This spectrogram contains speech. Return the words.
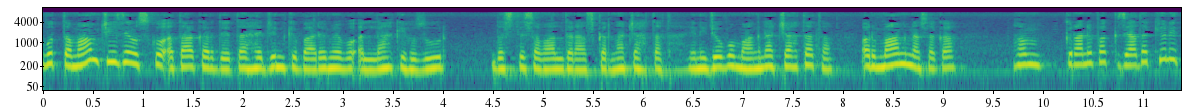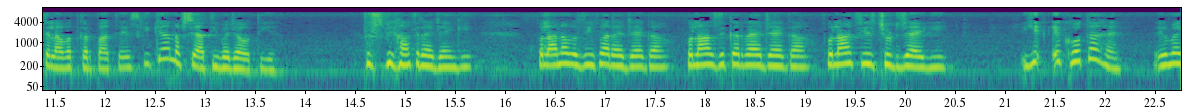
وہ تمام چیزیں اس کو عطا کر دیتا ہے جن کے بارے میں وہ اللہ کے حضور دستے سوال دراز کرنا چاہتا تھا یعنی جو وہ مانگنا چاہتا تھا اور مانگ نہ سکا ہم قرآن پاک زیادہ کیوں نہیں تلاوت کر پاتے؟ اس کی کیا نفسیاتی وجہ ہوتی ہے؟ تصویرات رہ جائیں گی، فلانا وظیفہ رہ جائے گا، فلاں ذکر رہ جائے گا، فلاں چیز چھٹ جائے گی۔ یہ ایک ہوتا ہے۔ یہ میں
